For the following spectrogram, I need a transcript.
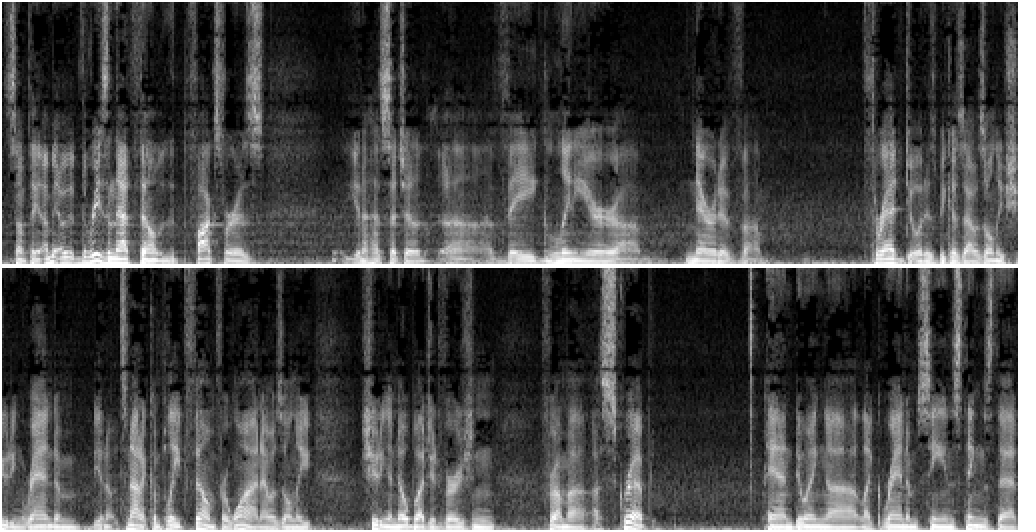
something, I mean, the reason that film, Foxfur, is, you know, has such a, uh, a vague, linear um, narrative um, thread to it is because I was only shooting random. You know, it's not a complete film for one. I was only shooting a no-budget version from a, a script and doing uh, like random scenes, things that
